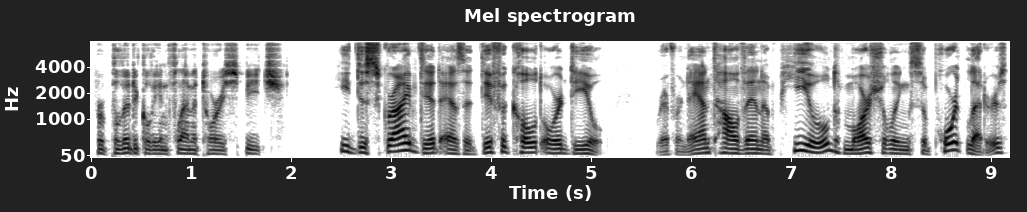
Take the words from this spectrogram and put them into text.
for politically inflammatory speech. He described it as a difficult ordeal. Reverend Antal then appealed marshaling support letters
